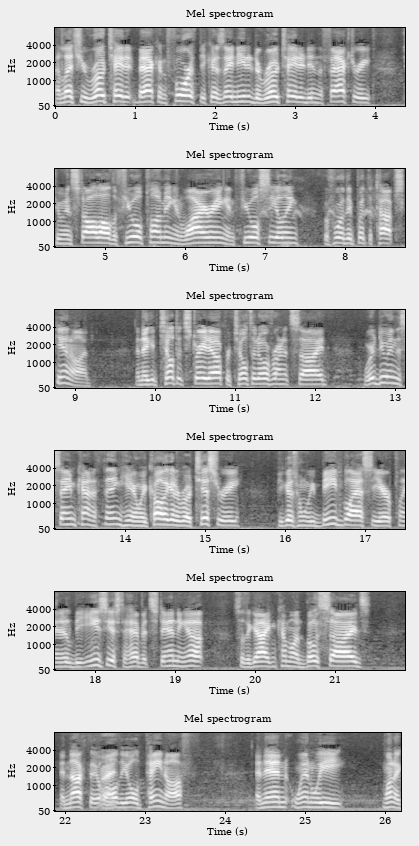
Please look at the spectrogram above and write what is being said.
and let you rotate it back and forth because they needed to rotate it in the factory to install all the fuel plumbing and wiring and fuel sealing before they put the top skin on. And they could tilt it straight up or tilt it over on its side. We're doing the same kind of thing here and we call it a rotisserie because when we bead blast the airplane it'll be easiest to have it standing up so the guy can come on both sides and knock the, Right. all the old paint off. And then when we want to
